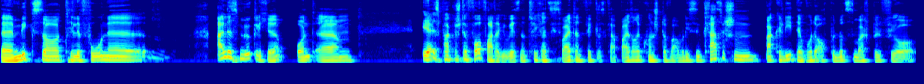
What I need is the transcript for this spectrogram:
äh, Mixer, Telefone, alles Mögliche. Und ähm, er ist praktisch der Vorvater gewesen. Natürlich hat sich es weiterentwickelt, es gab weitere Kunststoffe, aber diesen klassischen Bakelit, der wurde auch benutzt zum Beispiel für,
